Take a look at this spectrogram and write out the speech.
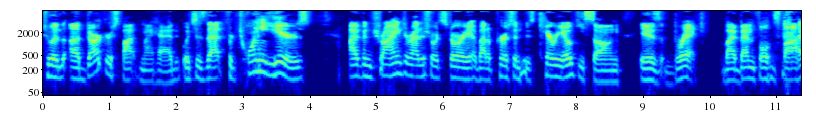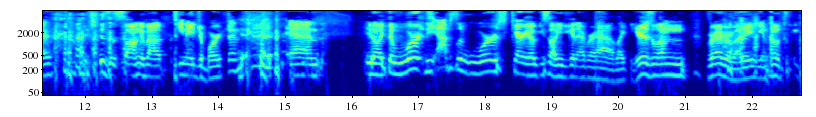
to a, a darker spot in my head, which is that for 20 years, I've been trying to write a short story about a person whose karaoke song is Brick by Ben Folds Five, which is a song about teenage abortion. And you know, like the worst, the absolute worst karaoke song you could ever have. Like, here's one for everybody, you know, like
